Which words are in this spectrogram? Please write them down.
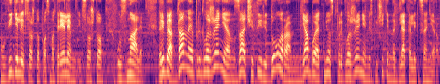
увидели, все, что посмотрели и все, что узнали. Ребят, данное предложение за 4 доллара я бы отнес к предложениям исключительно для коллекционеров.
